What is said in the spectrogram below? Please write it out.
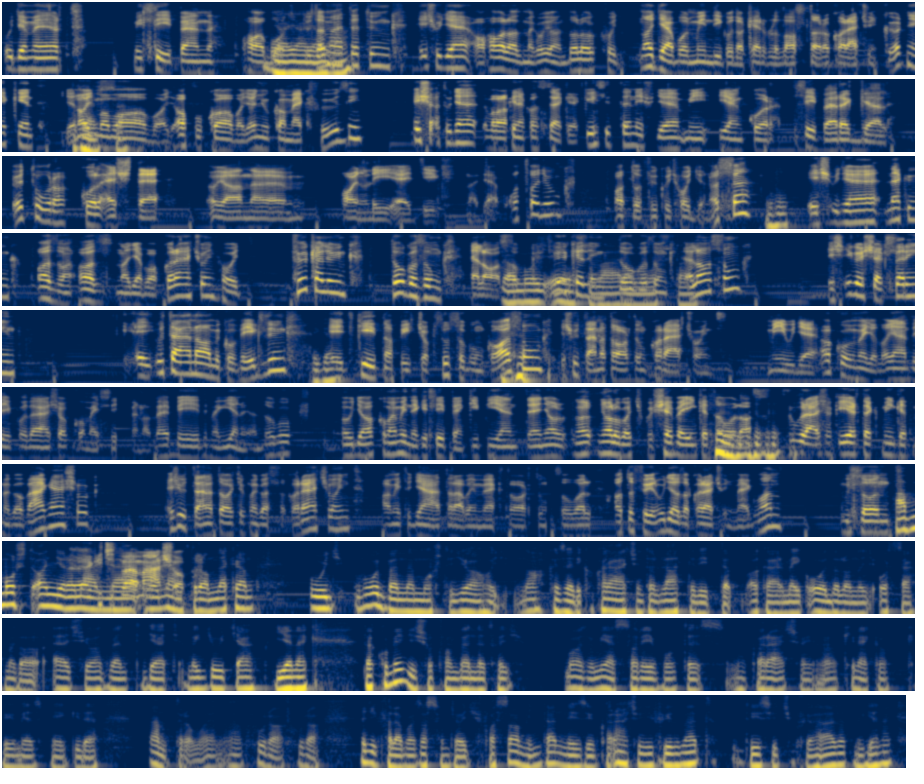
ugye mert mi szépen halból Ja, ja, ja, ja. üzemeltetünk, és ugye a halad meg olyan dolog, hogy nagyjából mindig oda kerül az asztalra karácsony környékén, ugye Persze. nagymama, vagy apuka, vagy anyuka megfőzi, és hát ugye valakinek azt el kell készíteni, és ugye mi ilyenkor szépen reggel 5 órakor, este olyan hajnali egyig nagyjából ott vagyunk, attól függ, hogy hogy jön össze, Uh-huh. és ugye nekünk az van, az nagyjából a karácsony, hogy főkelünk, dolgozunk, elalszunk. Amúgy Főkelünk, dolgozunk, mostan. elalszunk, és igazság szerint egy, utána, amikor végzünk, egy-két napig csak szuszogunk, alszunk, és utána tartunk karácsonyt. Mi ugye, akkor megy az ajándékozás, akkor megy szépen az ebéd, meg ilyen-olyan dolgok. Ugye akkor már mindenki szépen kipihente, nyal, nyal- nyalogatjuk a sebeinket, ahol a szúrások értek minket, meg a vágások, és utána tartjuk meg azt a karácsonyt, amit ugye általában megtartunk, szóval attól függően ugyanaz a karácsony megvan, viszont Hát most annyira nem, kicsit mert, már mert nem másabb. tudom, nekem úgy volt bennem most így olyan, hogy na, közeledik a karácsony, tudod, láttad itt a- akármelyik oldalon, hogy osszák meg a első adventi gyertyát, meggyújtják, meg ilyenek, de akkor mégis ott van benned, hogy az milyen szarév volt ez, meg karácsony, kinek a kőm ez még ide. Nem tudom, olyan fura, fura. Egyik felem az azt mondja, hogy fasza, minden, nézzünk karácsonyi filmet, díszítsük fel a házat, meg ilyenek.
